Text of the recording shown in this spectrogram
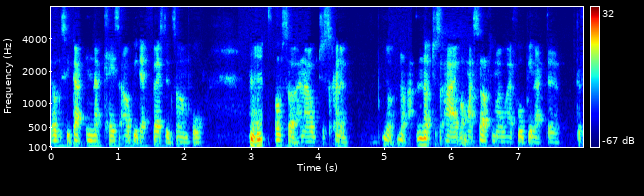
obviously that in that case I'll be their first example. Mhm. Also, and I'll just kind of not, not not just I, but myself and my wife will be like the, the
